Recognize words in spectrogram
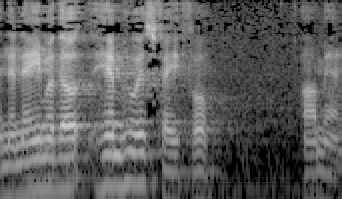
In the name of the, him who is faithful, amen.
